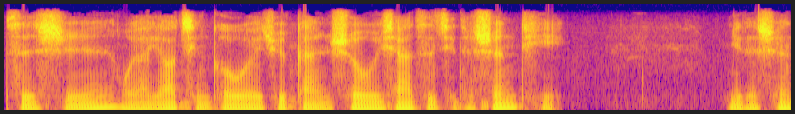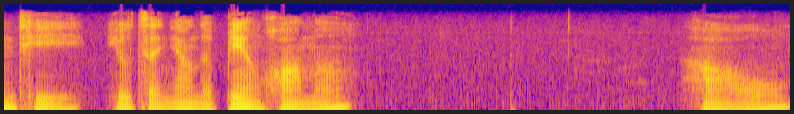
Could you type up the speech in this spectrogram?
此时，我要邀请各位去感受一下自己的身体，你的身体有怎样的变化吗？好，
